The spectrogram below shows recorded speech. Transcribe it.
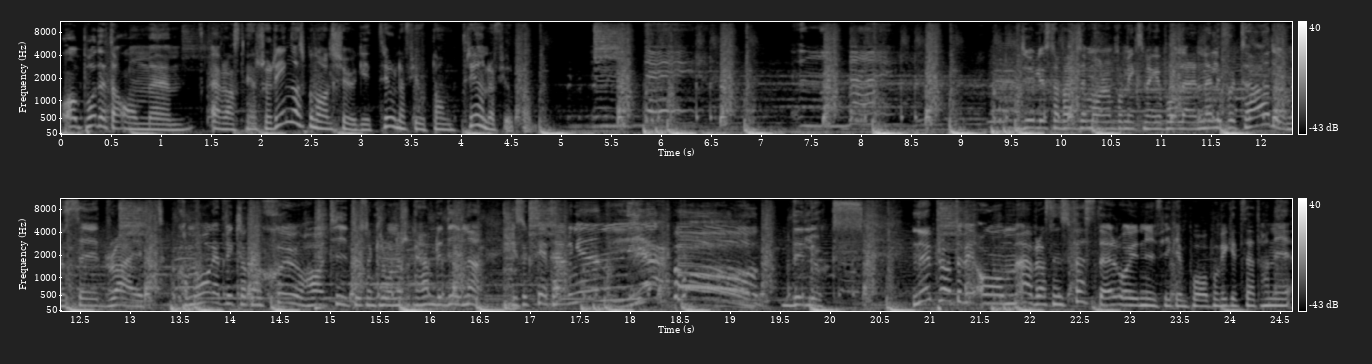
och på detta om eh, överraskningar så ring oss på 020 314 314. Du lyssnar på Äntligen morgon på Mix Megapol. Där är Nelly Furtado med Say It Right. Kom ihåg att vi klockan sju har 10 000 kronor som kan bli dina i succétävlingen Jackpot Deluxe. Nu pratar vi om överraskningsfester och är nyfiken på på vilket sätt har ni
